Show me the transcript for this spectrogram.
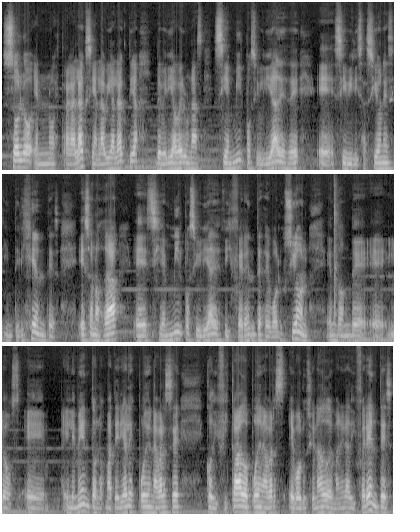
solo en nuestra galaxia, en la Vía Láctea, debería haber unas 100.000 posibilidades de eh, civilizaciones inteligentes. Eso nos da eh, 100.000 posibilidades diferentes de evolución, en donde eh, los eh, elementos, los materiales pueden haberse codificado, pueden haber evolucionado de manera diferentes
